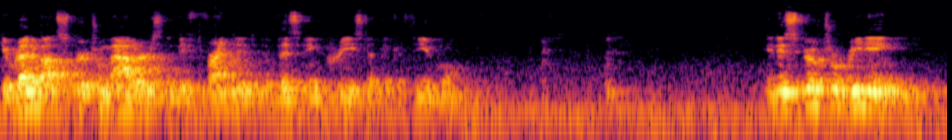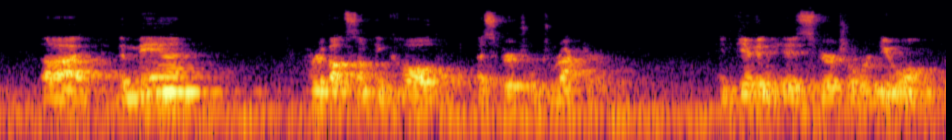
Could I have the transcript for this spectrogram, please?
He read about spiritual matters and befriended a visiting priest at the cathedral. In his spiritual reading, uh, the man heard about something called a spiritual director. And given his spiritual renewal,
